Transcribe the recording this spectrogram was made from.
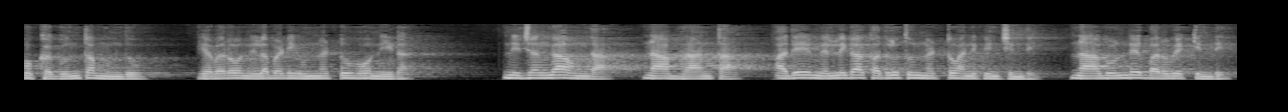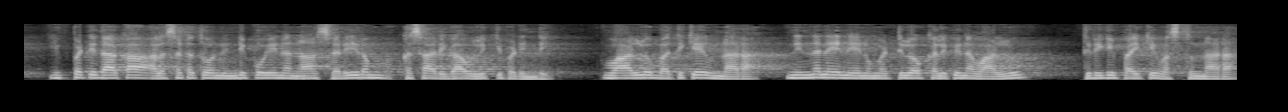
ఒక గుంత ముందు ఎవరో నిలబడి ఉన్నట్టు ఓ నీడ. నిజంగా ఉందా? నా భ్రాంత. అదే మెల్లిగా కదులుతున్నట్టు అనిపించింది. నా గుండె బరువెక్కింది. ఇప్పటిదాకా అలసటతో నిండిపోయిన నా శరీరం ఒక్కసారిగా ఉలిక్కిపడింది. వాళ్ళు బతికే ఉన్నారా? నిన్ననే నేను మట్టిలో కలిపిన వాళ్ళు తిరిగి పైకి వస్తున్నారా?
